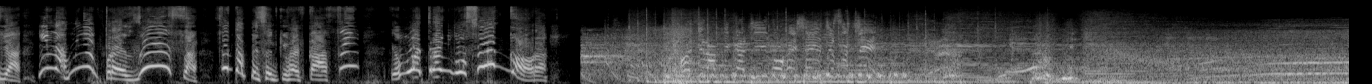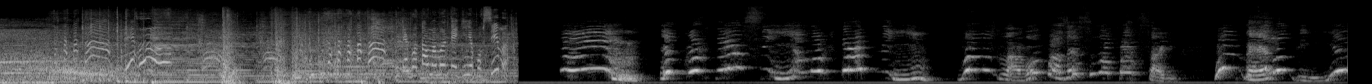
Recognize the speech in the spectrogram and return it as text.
E na minha presença? Você tá pensando que vai ficar assim? Eu vou atrás de você agora. Vai virar picadinho com recheio de sushi! Quer botar uma manteiguinha por cima? Eu gostei assim, amostradinho. Vamos lá, vou fazer sua passagem. Um belo dia.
